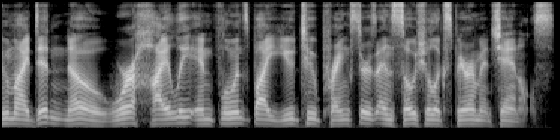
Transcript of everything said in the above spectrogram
whom I didn't know, were highly influenced by YouTube pranksters and social experiment channels.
